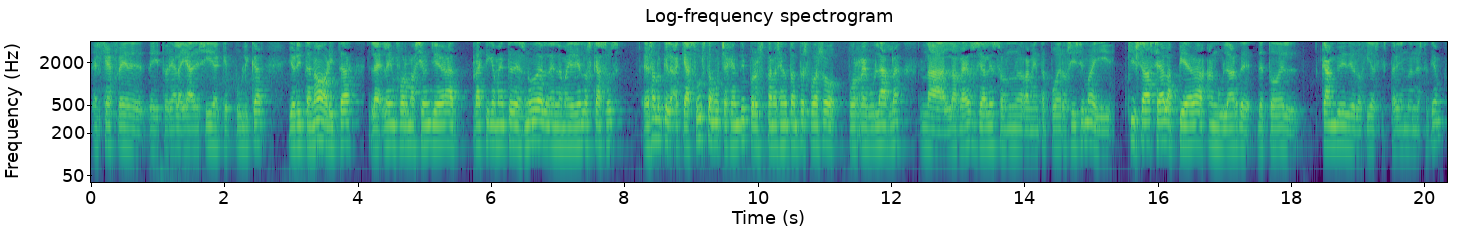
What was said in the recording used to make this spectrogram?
el jefe de, de, editorial allá decida que publicar. Y ahorita no, ahorita la, información llega prácticamente desnuda en, la mayoría de los casos. Es algo que, asusta a mucha gente y por eso están haciendo tanto esfuerzo por regularla. La, las redes sociales son una herramienta poderosísima y quizás sea la piedra angular de, de todo el cambio de ideologías que está viendo en este tiempo.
